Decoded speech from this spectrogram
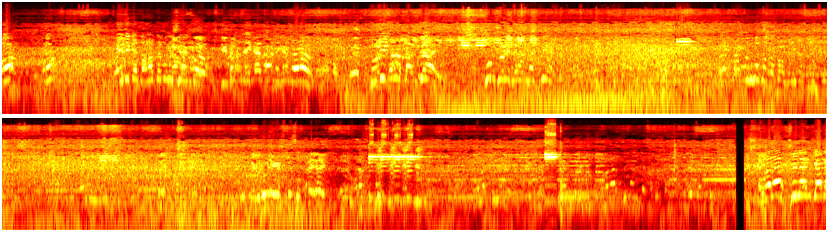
ও? ও? এইদিকে দাঁড়াতে বলেছি একবার দাঁড়া, এখানে দাঁড়া, শরীর খারাপ লাগছে খুব শরীর খারাপ লাগছে এই টাকাগুলো কোথায়? পালাচ্ছিলেন কেন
